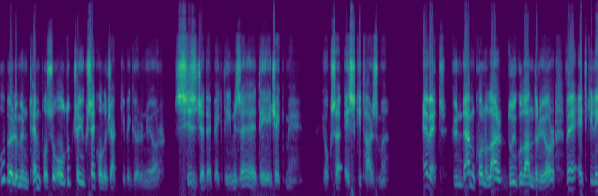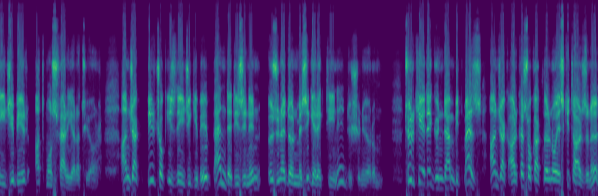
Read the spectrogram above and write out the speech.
Bu bölümün temposu oldukça yüksek olacak gibi görünüyor. Sizce de beklediğimize değecek mi? Yoksa eski tarz mı? Evet, gündem konular duygulandırıyor ve etkileyici bir atmosfer yaratıyor. Ancak birçok izleyici gibi ben de dizinin özüne dönmesi gerektiğini düşünüyorum. Türkiye'de gündem bitmez ancak arka sokakların o eski tarzını,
